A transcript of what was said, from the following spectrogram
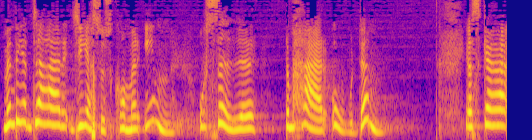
Men det är där Jesus kommer in och säger de här orden. Jag ska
